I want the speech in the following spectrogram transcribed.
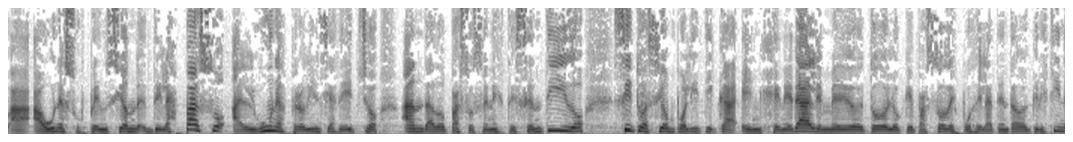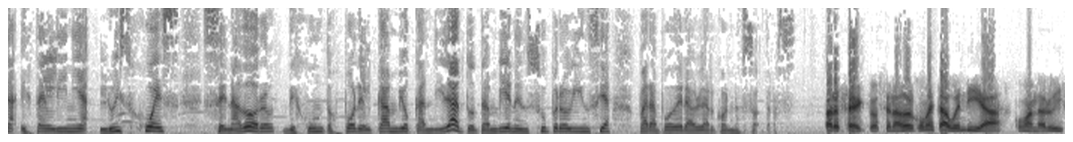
a, una suspensión de, las pasos. Algunas provincias, de hecho, han dado pasos en este sentido. Situación política en general, en medio de todo lo que pasó después del atentado de Cristina, está en línea Luis Juez, senador de Juntos por el Cambio, candidato también en su provincia, para poder hablar con nosotros. Perfecto, senador, ¿cómo está? Buen día. ¿Cómo anda, Luis?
